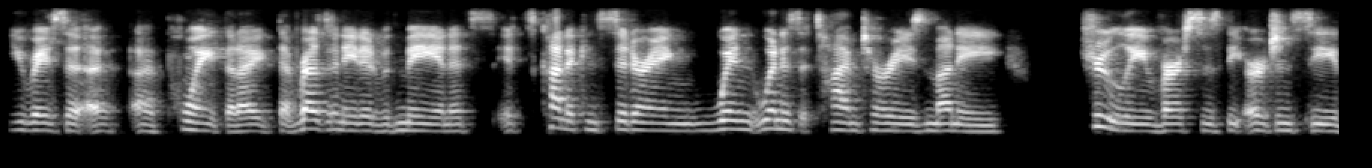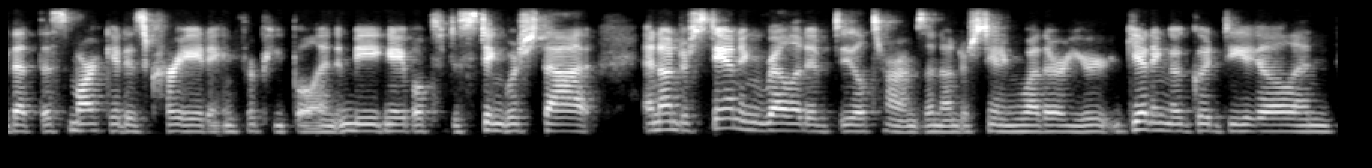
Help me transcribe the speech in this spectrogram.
you raised a, a point that I that resonated with me, and it's it's kind of considering when when is it time to raise money truly versus the urgency that this market is creating for people and, being able to distinguish that and understanding relative deal terms and understanding whether you're getting a good deal and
